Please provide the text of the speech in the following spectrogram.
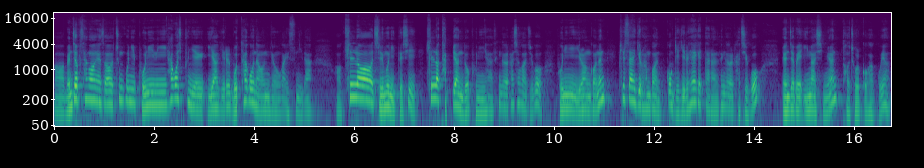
어, 면접 상황에서 충분히 본인이 하고 싶은 예- 이야기를 못하고 나온 경우가 있습니다. 어, 킬러 질문이 있듯이 킬러 답변도 본인이 하- 생각을 하셔가지고 본인이 이런 거는 필살기로 한번 꼭 얘기를 해야겠다라는 생각을 가지고 면접에 임하시면 더 좋을 것 같고요.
